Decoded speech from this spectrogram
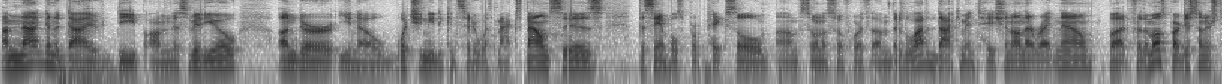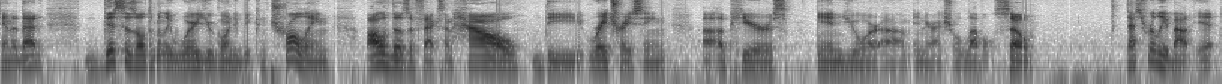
I'm not going to dive deep on this video under, you know, what you need to consider with max bounces, the samples per pixel, um, so on and so forth. Um, there's a lot of documentation on that right now, but for the most part, just understand that, that this is ultimately where you're going to be controlling all of those effects and how the ray tracing uh, appears in your um, in your actual level. So that's really about it.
